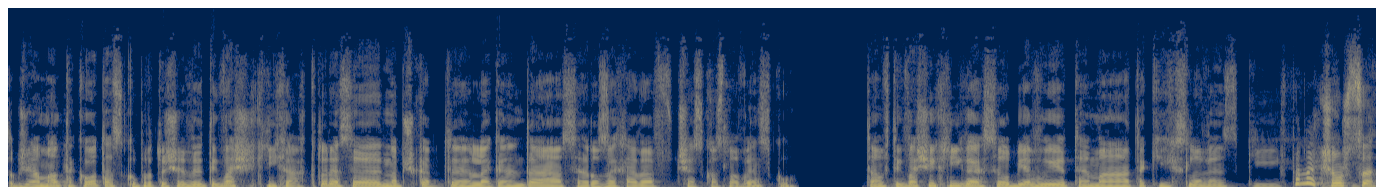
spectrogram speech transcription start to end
Dobrze, ja mam taką otázku, protože w tych waszych knihach, które se na przykład legenda se w československu, tam w tych waszych knigach się objawuje temat takich słowenskich... W pana książce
